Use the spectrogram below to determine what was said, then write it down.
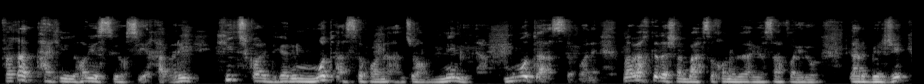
فقط تحلیل های سیاسی خبری هیچ کار دیگری متاسفانه انجام نمیدن. متاسفانه. من وقتی داشتم بحث خانم دریا صفایی رو در بلژیک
